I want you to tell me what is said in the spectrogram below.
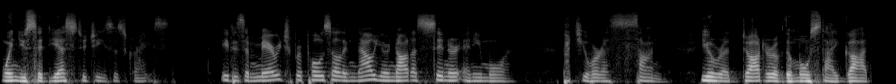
when you said yes to Jesus Christ. It is a marriage proposal, and now you're not a sinner anymore, but you are a son. You're a daughter of the Most High God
